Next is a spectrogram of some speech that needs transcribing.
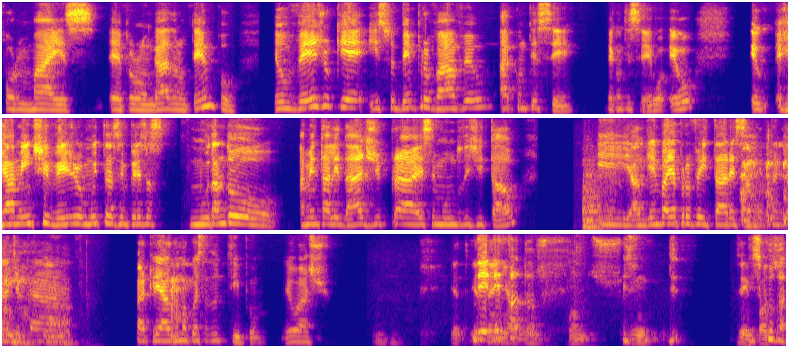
for mais é, prolongada no tempo, eu vejo que isso é bem provável acontecer. de acontecer. Eu, eu, eu realmente vejo muitas empresas mudando a mentalidade para esse mundo digital e alguém vai aproveitar essa oportunidade para criar alguma coisa do tipo, eu acho. Eu, eu De- de tenho fato- alguns pontos. De- Sim, desculpa.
